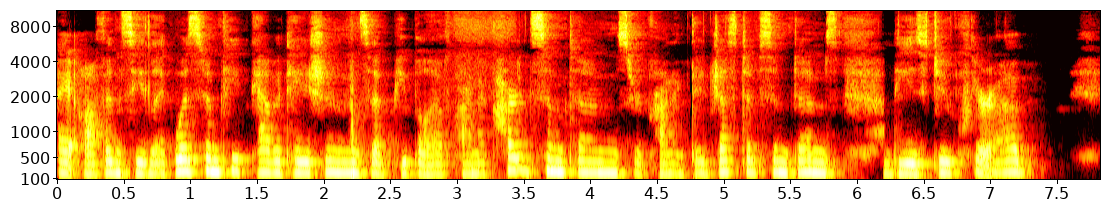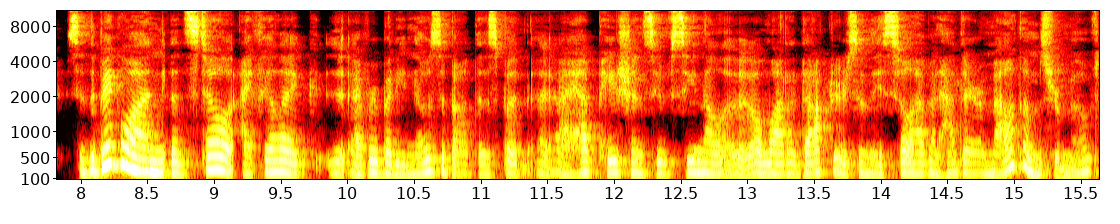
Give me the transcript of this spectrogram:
I often see like wisdom teeth cavitations if people have chronic heart symptoms or chronic digestive symptoms. These do clear up so the big one that still, I feel like everybody knows about this, but I have patients who've seen a, a lot of doctors and they still haven't had their amalgams removed.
